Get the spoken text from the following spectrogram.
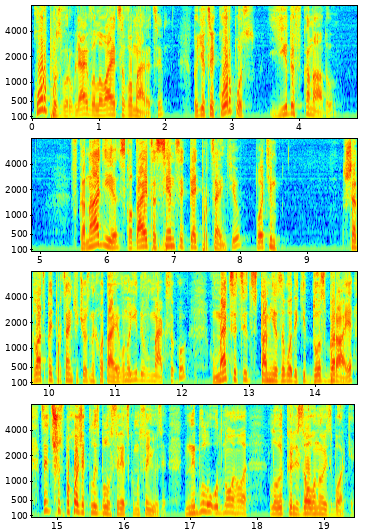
Корпус виробляє, виливається в Америці. Тоді цей корпус їде в Канаду. В Канаді складається 75%, потім ще 25% чогось не вистачає. Воно їде в Мексику. В Мексиці там є завод, який дозбирає. Це щось похоже, колись було в Совєтському Союзі. Не було одного локалізованої зборки.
